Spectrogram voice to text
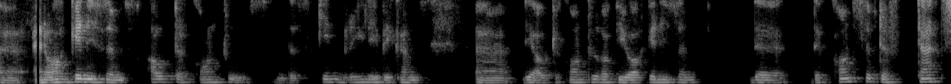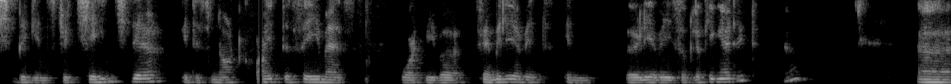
uh, an organism's outer contours. The skin really becomes uh, the outer contour of the organism. The the concept of touch begins to change there. It is not quite the same as what we were familiar with in earlier ways of looking at it. Yeah? Uh,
